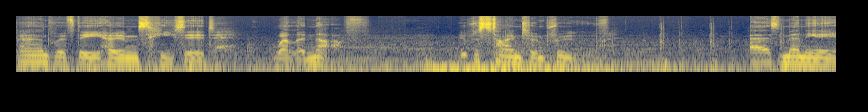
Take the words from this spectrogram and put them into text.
And with the homes heated well enough, it was time to improve. As many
